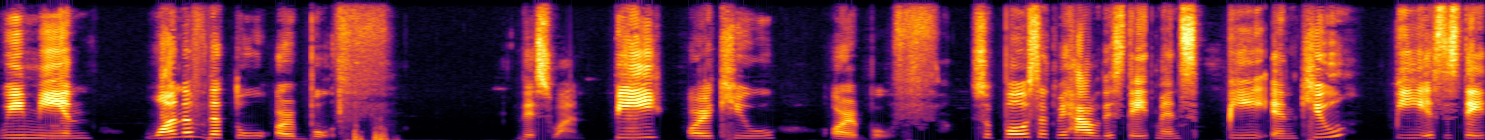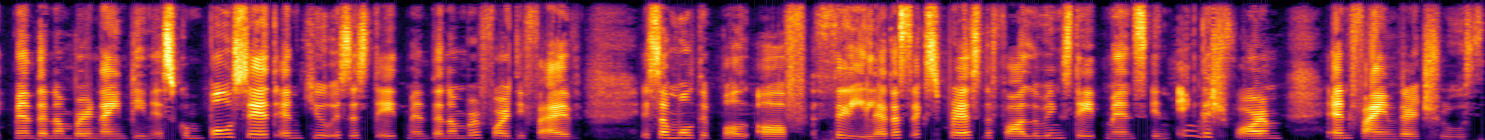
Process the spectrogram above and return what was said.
we mean one of the two or both. This one, P or Q or both. Suppose that we have the statements P and Q P is the statement the number 19 is composite and Q is the statement the number 45 is a multiple of 3. Let us express the following statements in English form and find their truth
